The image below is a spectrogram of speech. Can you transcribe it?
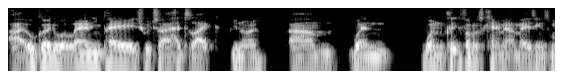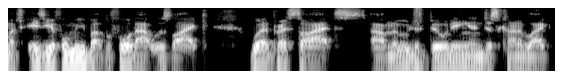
Uh, it will go to a landing page, which I had to like, you know, um, when when ClickFunnels came out, amazing, it's much easier for me. But before that was like WordPress sites um, that we were just building and just kind of like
